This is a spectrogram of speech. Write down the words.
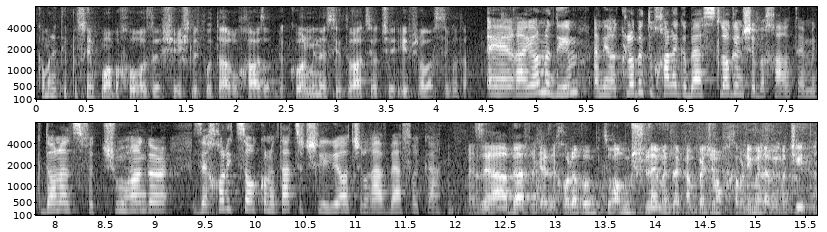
כל מיני טיפוסים כמו הבחור הזה, שישלפו את הארוחה הזאת בכל מיני סיטואציות שאי אפשר להשיג אותה. אה, רעיון מדהים, אני רק לא בטוחה לגבי הסלוגן שבחרתם, מקדונלדס for true hunger, זה יכול ליצור קונוטציות שליליות של רעב באפריקה. איזה רעב באפריקה, זה יכול לבוא בצורה מושלמת לקמפיין שאנחנו מכוונים אליו עם הצ'יטה.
